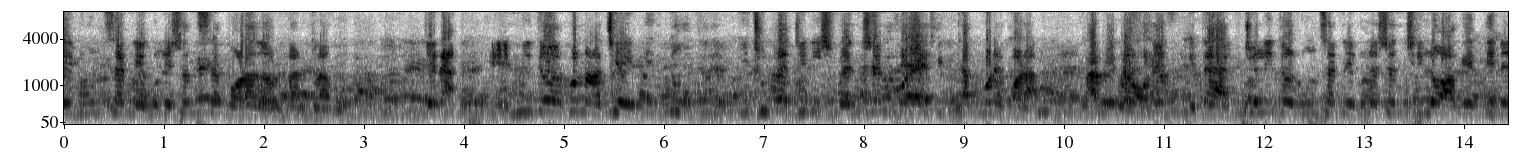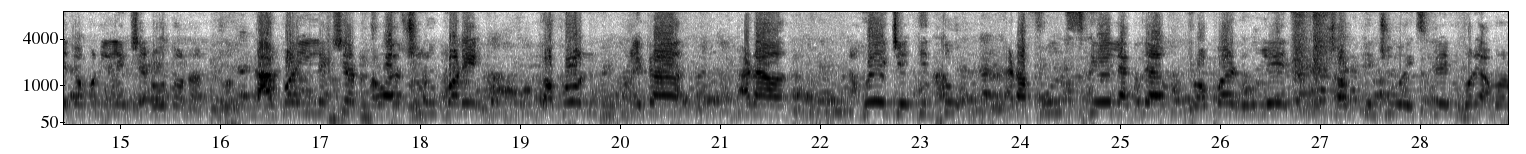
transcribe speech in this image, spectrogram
এই রুলস অ্যান্ড রেগুলেশনসটা করা দরকার ক্লাবে যেটা এমনিতেও এখন আছে, কিন্তু কিছুটা জিনিস মেনশন করে ঠিকঠাক করে করা। কারণ এটা অনেক, এটা অ্যাকচুয়ালি তো রুলস অ্যান্ড রেগুলেশন ছিল আগের দিনে যখন ইলেকশন হতো না। তারপরে ইলেকশন হওয়া শুরু করে, তখন এটা একটা হয়েছে কিন্তু একটা ফুল স্কেল একটা প্রপার রুলে সব কিছু এক্সপ্লেন করে আমার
